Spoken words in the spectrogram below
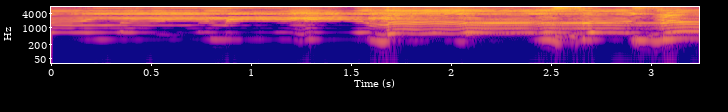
والليل إذا سجى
